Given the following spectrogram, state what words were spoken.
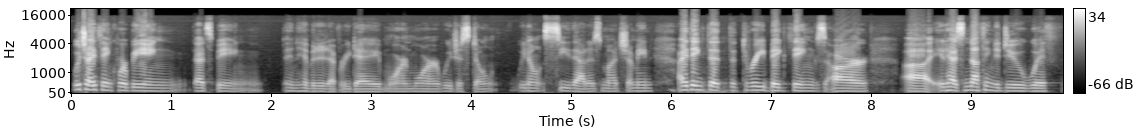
which I think we're being that's being inhibited every day more and more. We just don't we don't see that as much. I mean, I think that the three big things are uh, it has nothing to do with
